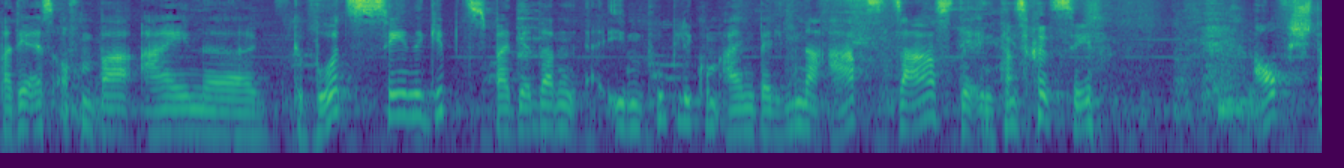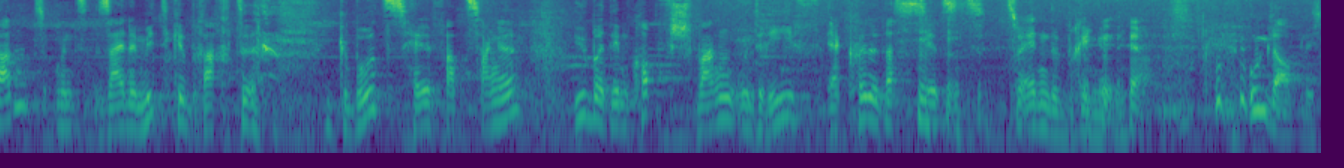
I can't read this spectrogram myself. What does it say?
bei der es offenbar eine Geburtsszene gibt, bei der dann im Publikum ein Berliner Arzt saß, der in dieser Szene aufstand und seine mitgebrachte Geburtshelferzange über dem Kopf schwang und rief, er könne das jetzt zu Ende bringen. Ja. Unglaublich,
